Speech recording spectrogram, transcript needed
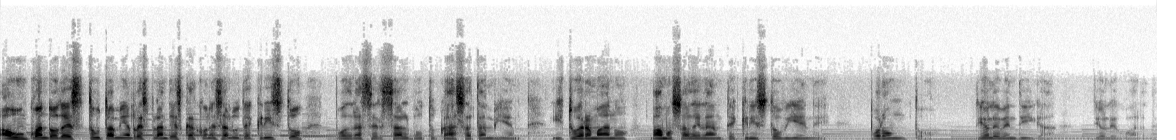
aun cuando des, tú también resplandezcas con esa luz de Cristo, podrá ser salvo tu casa también. Y tu hermano, vamos adelante, Cristo viene pronto. Dios le bendiga, Dios le guarde.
